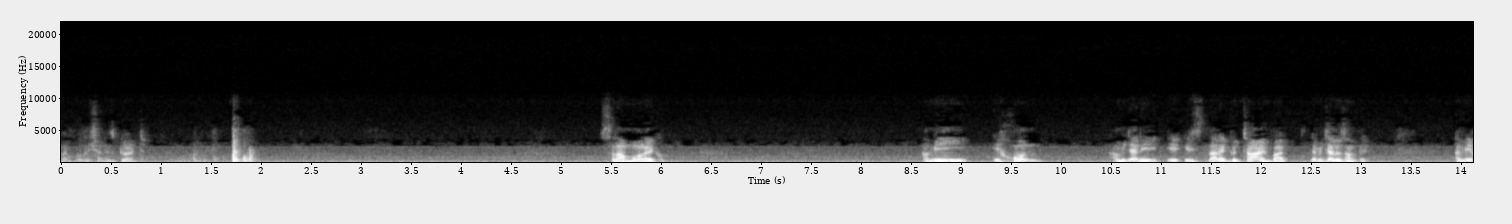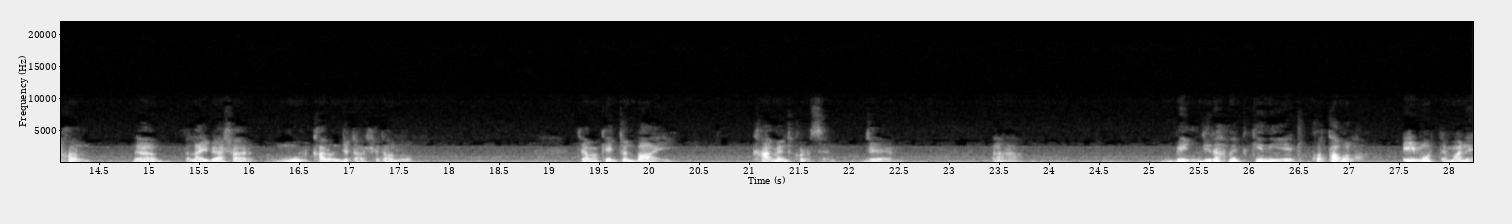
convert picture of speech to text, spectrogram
my position is good. সালামু আলাইকুম আমি এখন আমি জানি it's not a good time but let me tell you something আমি এখন লাইভে আসার মূল কারণ যেটা সেটা হলো যে আমাকে একজন ভাই কমেন্ট করেছেন যে আহ, বেনজির আহমেদকে নিয়ে কথা বলা এই মুহূর্তে মানে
